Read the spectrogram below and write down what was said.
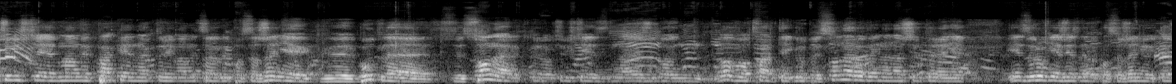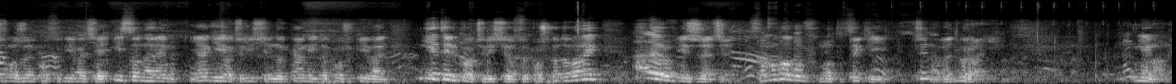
oczywiście mamy pakę, na której mamy całe wyposażenie, butle, sonar, który oczywiście jest, należy do nowo otwartej grupy sonarowej na naszym terenie. Więc również jest na wyposażeniu i też możemy posługiwać się i sonarem, jak i oczywiście nurkami do poszukiwań nie tylko oczywiście osób poszkodowanych, ale również rzeczy, samochodów, motocykli czy nawet broni. Nie mamy.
